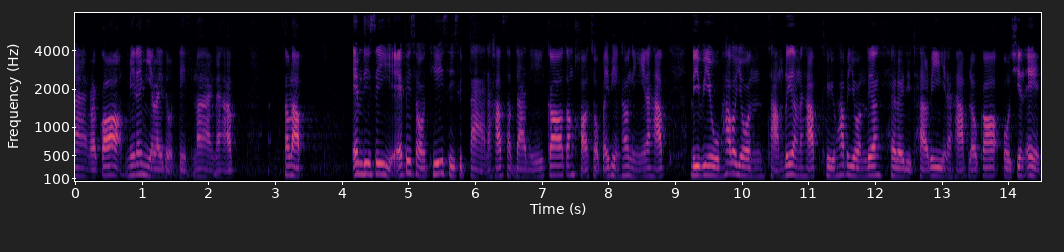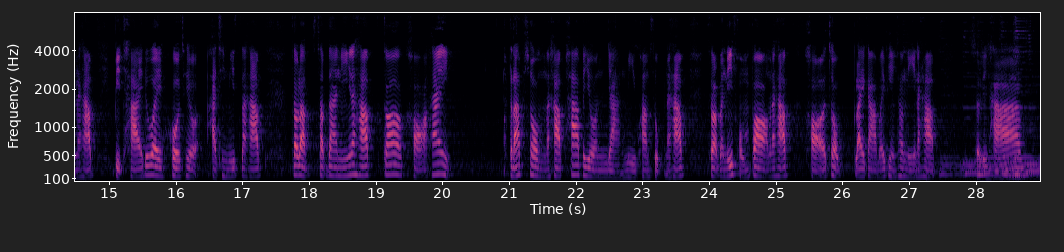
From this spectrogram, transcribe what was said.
มาก แล้วก็ไม่ได้มีอะไรโดดเด่นมากนะครับสำหรับ MDC episode ที่ 48 นะครับ สัปดาห์นี้ก็ต้องขอจบไปเพียงเท่านี้นะครับ รีวิวภาพยนตร์ 3 เรื่องนะครับ คือภาพยนตร์เรื่อง Hereditary นะครับ แล้วก็ Ocean's Eight นะครับ ปิดท้ายด้วย Hotel Artemis นะครับสำหรับสัปดาห์นี้นะครับ ก็ขอให้รับชมนะครับ ภาพยนตร์อย่างมีความสุขนะครับสำหรับวันนี้ผมฟอร์มนะครับ ขอจบรายการไว้เพียงเท่านี้นะครับ สวัสดีครับ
